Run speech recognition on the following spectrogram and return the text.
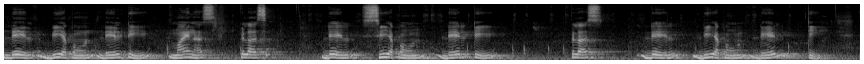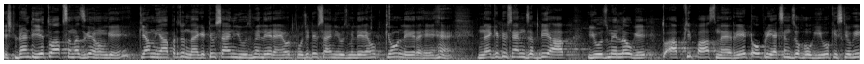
del B upon del T minus plus del C upon del T plus del D upon del T student ये तो आप समझ गए होंगे कि हम यहाँ पर जो नेगेटिव साइन यूज़ में ले रहे हैं और पॉजिटिव साइन यूज़ में ले रहे हैं वो क्यों ले रहे हैं? नेगेटिव साइन जब भी आप यूज़ में लोगे तो आपके पास में रेट ऑफ़ रिएक्शन जो होगी वो किसकी होगी?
